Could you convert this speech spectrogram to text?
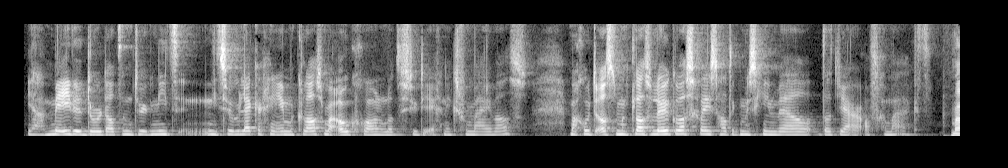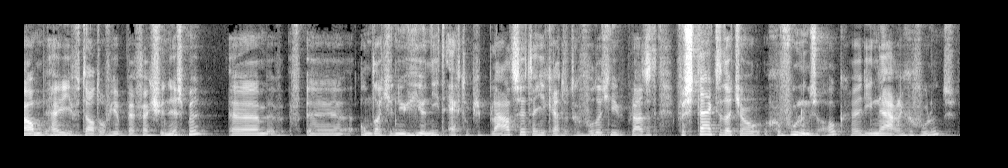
Ja, mede doordat het natuurlijk niet, niet zo lekker ging in mijn klas, maar ook gewoon omdat de studie echt niks voor mij was. Maar goed, als mijn klas leuk was geweest, had ik misschien wel dat jaar afgemaakt. Maar je vertelt over je perfectionisme. Ehm, eh, omdat je nu hier niet echt op je plaats zit en je krijgt het gevoel dat je niet op je plaats zit, versterkte dat jouw gevoelens ook, die nare gevoelens?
